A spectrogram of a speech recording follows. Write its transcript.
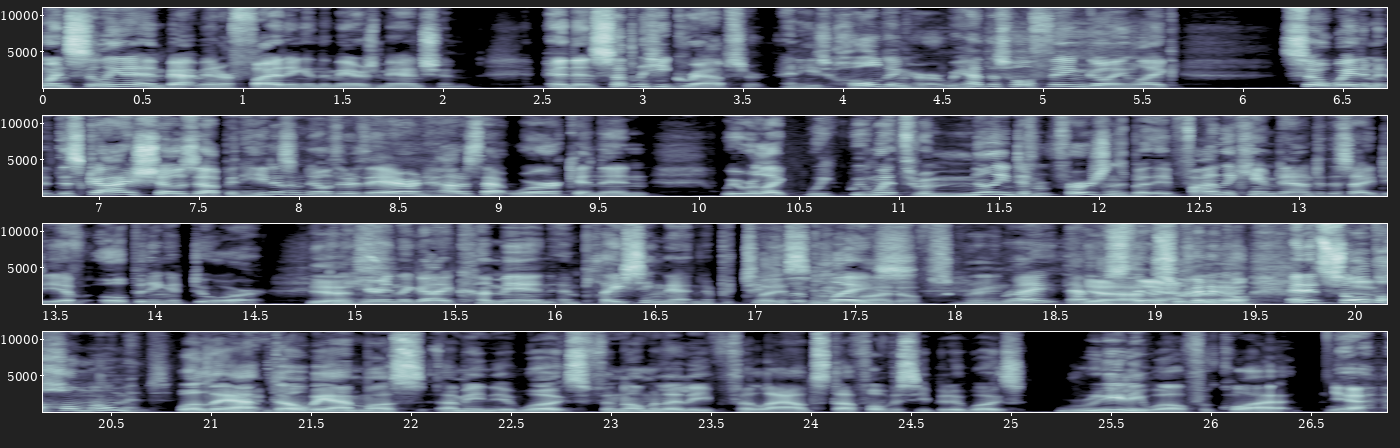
when Selina and Batman are fighting in the mayor's mansion, and then suddenly he grabs her and he's holding her. We had this whole thing going like. So wait a minute, this guy shows up and he doesn't know they're there, and how does that work? And then we were like, we, we went through a million different versions, but it finally came down to this idea of opening a door and hearing the guy come in and placing that in a particular Placing it place, right off screen. Right? That Yeah, was, that was absolutely. critical, and it sold the whole moment. Well, the At- Dolby Atmos, I mean, it works phenomenally for loud stuff, obviously, but it works really well for quiet. yeah.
